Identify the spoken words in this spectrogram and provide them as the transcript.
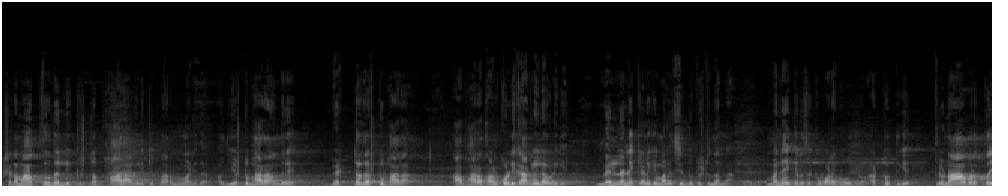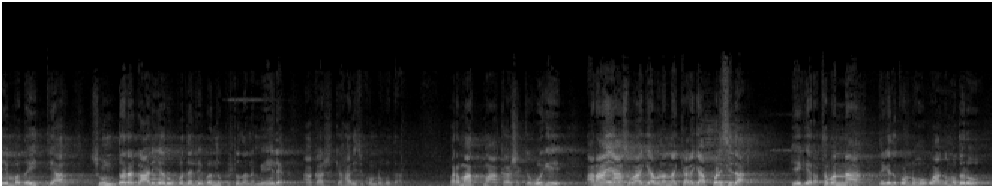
ಕ್ಷಣ ಮಾತ್ರದಲ್ಲಿ ಕೃಷ್ಣ ಭಾರ ಆಗಲಿಕ್ಕೆ ಪ್ರಾರಂಭ ಮಾಡಿದ. ಅದು ಎಷ್ಟು ಭಾರ ಅಂದರೆ ಬೆಟ್ಟದಷ್ಟು ಭಾರ. ಆ ಭಾರ ತಾಳ್ಕೊಳ್ಳಿಕ್ಕಾಗಲಿಲ್ಲ ಅವಳಿಗೆ. ಮೆಲ್ಲನೆ ಕೆಳಗೆ ಮಲಗಿಸಿದ್ದು ಕೃಷ್ಣನನ್ನು. ಮನೆ ಕೆಲಸಕ್ಕೆ ಒಳಗೆ ಹೋದ್ಲು. ಅಷ್ಟೊತ್ತಿಗೆ ತೃಣಾವರ್ತ ಎಂಬ ದೈತ್ಯ ಸುಂಟರ ಗಾಳಿಯ ರೂಪದಲ್ಲಿ ಬಂದು ಕೃಷ್ಣನನ್ನು ಮೇಲೆ ಆಕಾಶಕ್ಕೆ ಹಾರಿಸಿಕೊಂಡು ಹೋದ. ಪರಮಾತ್ಮ ಆಕಾಶಕ್ಕೆ ಹೋಗಿ ಅನಾಯಾಸವಾಗಿ ಅವನನ್ನು ಕೆಳಗೆ ಅಪ್ಪಳಿಸಿದ. ಹೇಗೆ ರಥವನ್ನು ತೆಗೆದುಕೊಂಡು ಹೋಗುವಾಗ ಮೊದಲು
